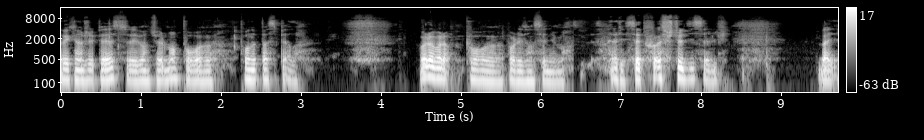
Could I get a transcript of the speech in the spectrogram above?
avec un GPS éventuellement pour, pour ne pas se perdre. Voilà, voilà, pour, pour les enseignements. Allez, cette fois, je te dis salut. Bye.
